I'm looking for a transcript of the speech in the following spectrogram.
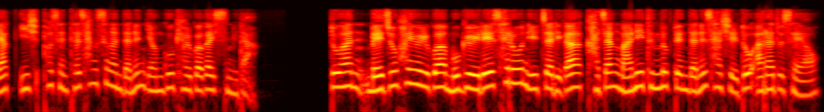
약 20% 상승한다는 연구 결과가 있습니다. 또한 매주 화요일과 목요일에 새로운 일자리가 가장 많이 등록된다는 사실도 알아두세요.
